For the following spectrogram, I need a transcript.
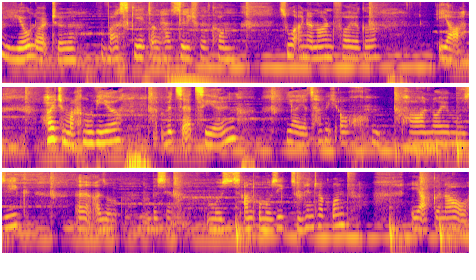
Jo Leute, was geht und herzlich willkommen zu einer neuen Folge. Ja, heute machen wir Witze erzählen. Ja, jetzt habe ich auch ein paar neue Musik, äh, also ein bisschen Mus andere Musik zum Hintergrund. Ja, genau.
